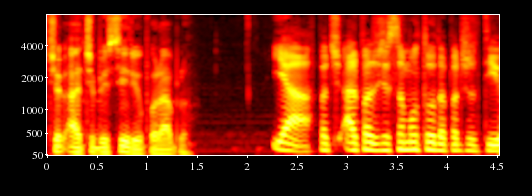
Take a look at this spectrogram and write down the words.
če, a, če bi Siri uporabljal? ja, pač, ali pa že samo to, da pač ti.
